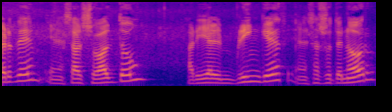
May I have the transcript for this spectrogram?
En el salso alto, Ariel Brínguez en el salso tenor,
